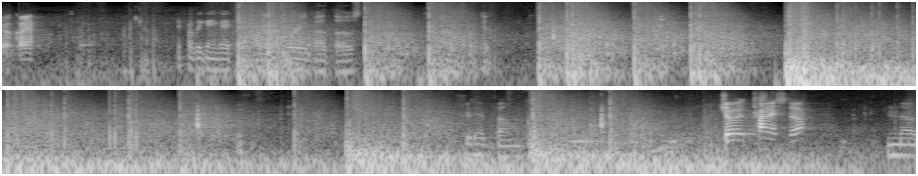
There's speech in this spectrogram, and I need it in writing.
Okay. They're probably going to go to the point. Don't worry about those. No, fuck it. Should. Joe, canister? No.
